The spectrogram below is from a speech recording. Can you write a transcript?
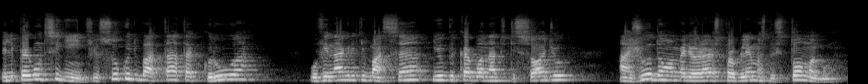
Ele pergunta o seguinte, o suco de batata crua, o vinagre de maçã e o bicarbonato de sódio ajudam a melhorar os problemas do estômago?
